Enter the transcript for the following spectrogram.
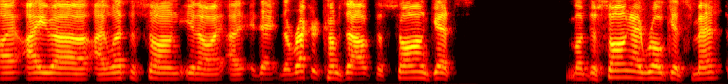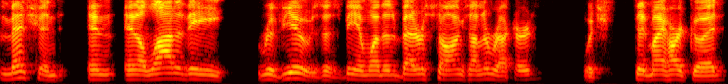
I I uh, I let the song. You know, I, I the record comes out. The song gets but the song I wrote gets men- mentioned in in a lot of the reviews as being one of the better songs on the record, which did my heart good.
